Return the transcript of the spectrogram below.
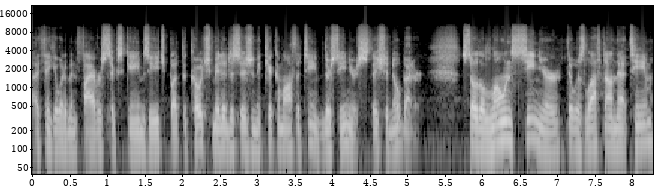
I think it would have been five or six games each, but the coach made a decision to kick them off the team. They're seniors. They should know better. So the lone senior that was left on that team,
